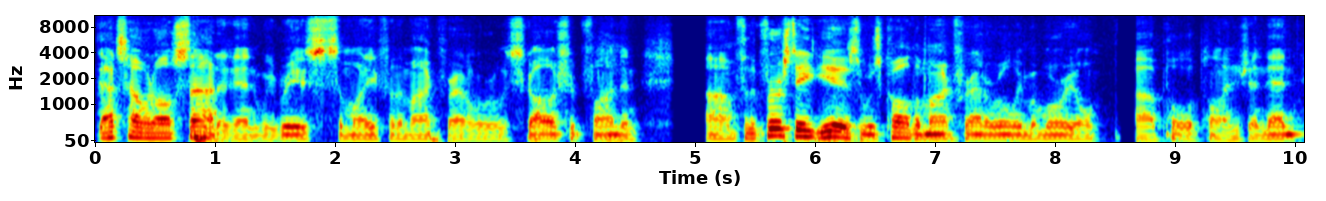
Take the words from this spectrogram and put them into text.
that's how it all started. And we raised some money for the Mark Frateroli Scholarship Fund. And um, for the first eight years, it was called the Mark Frateroli Memorial uh, Polar Plunge. And then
